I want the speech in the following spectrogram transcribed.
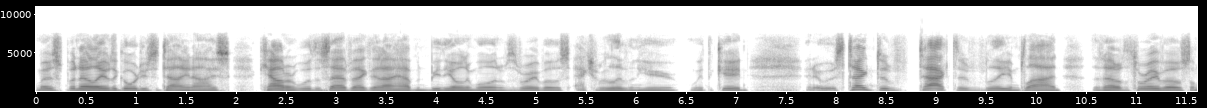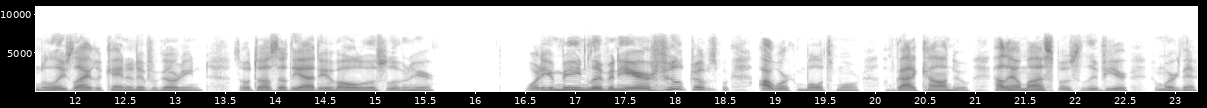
Miss Spinelli of the gorgeous Italian eyes countered with the sad fact that I happened to be the only one of the three of us actually living here with the kid, and it was tactive, tactively implied that out of the three of us I'm the least likely candidate for guardian, so I tossed out the idea of all of us living here. What do you mean living here? Philip Trump spoke. I work in Baltimore. I've got a condo. How the hell am I supposed to live here and work there?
